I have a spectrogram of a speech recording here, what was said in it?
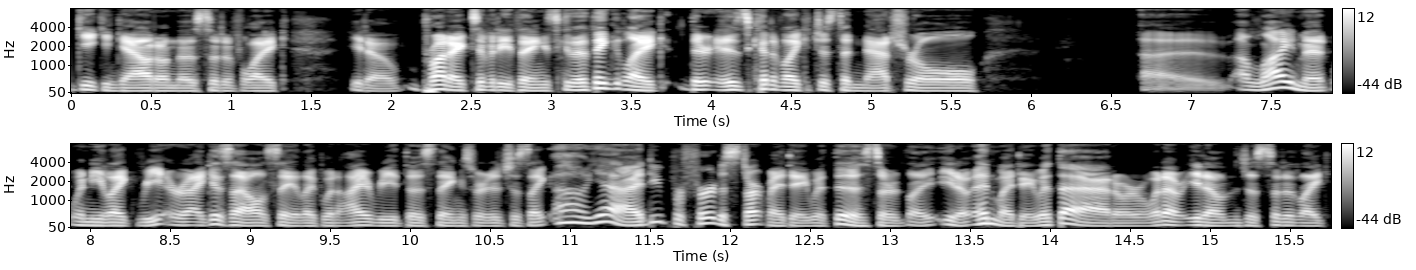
geeking out on those sort of like, you know, productivity things. Cause I think like there is kind of like just a natural, uh, alignment when you like read, or I guess I'll say like when I read those things where it's just like, oh yeah, I do prefer to start my day with this, or like you know end my day with that, or whatever, you know, just sort of like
